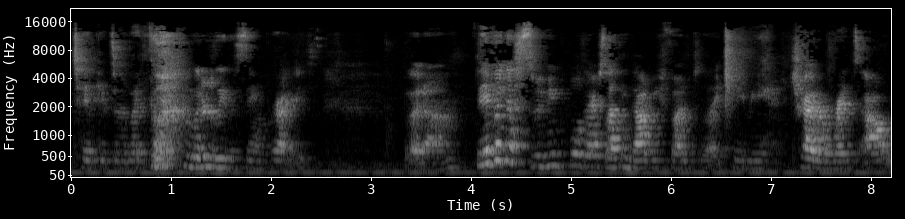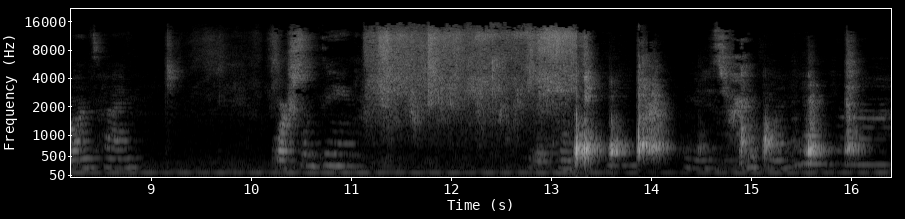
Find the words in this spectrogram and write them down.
the tickets are like literally the same price. But um, they have like a swimming pool there, so I think that would be fun to like maybe try to rent out one time or something. Let me just write my name.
